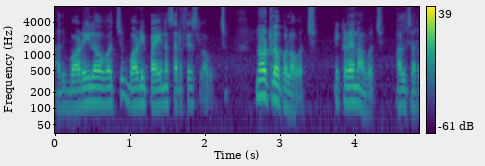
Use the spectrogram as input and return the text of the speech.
అది బాడీలో అవ్వచ్చు బాడీ పైన సర్ఫేస్లో అవ్వచ్చు నోట్ లోపల అవ్వచ్చు. ఎక్కడైనా అవ్వచ్చు అల్సర్ అనేది.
